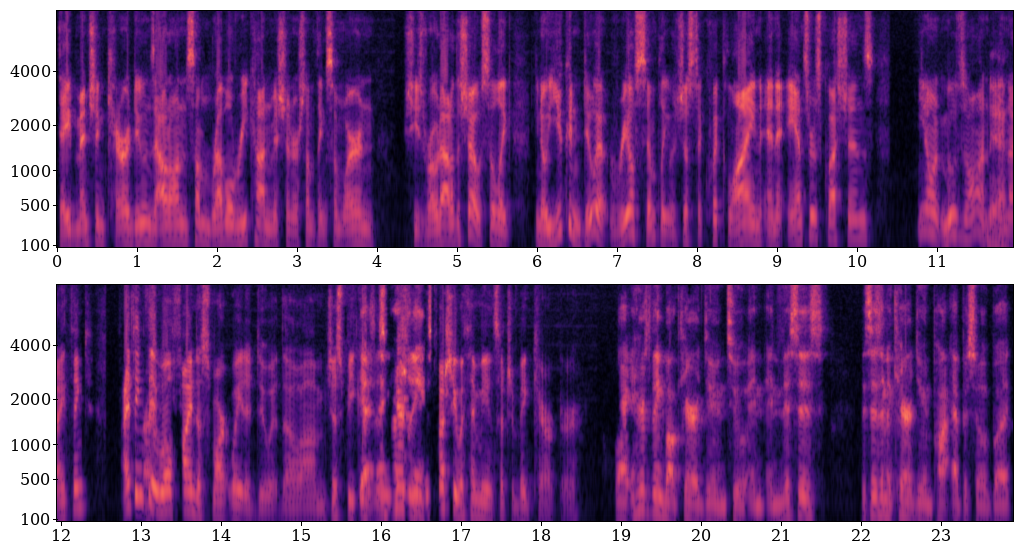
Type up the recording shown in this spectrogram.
they mentioned Cara Dune's out on some rebel recon mission or something somewhere, and she's wrote out of the show. So like, you know, you can do it real simply with just a quick line, and it answers questions. You know, it moves on, Yeah. and I think. I think they will find a smart way to do it, though. Um, just because, Yeah, and here's the especially especially with him being such a big character. Right. Here's the thing about Cara Dune too, and and this is this isn't a Cara Dune pot episode, but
